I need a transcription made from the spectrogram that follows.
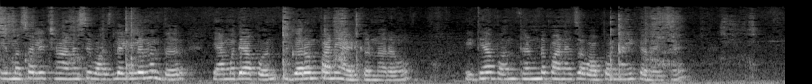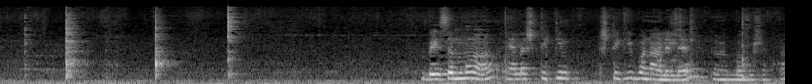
हे मसाले छान असे भाजले गेल्यानंतर यामध्ये आपण गरम पाणी ऍड करणार आहोत. इथे आपण थंड पाण्याचा वापर नाही करायचा आहे. बेसनमुळं याला स्टिकी स्टिकी पण आलेलं आहे. तुम्ही बघू शकता.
